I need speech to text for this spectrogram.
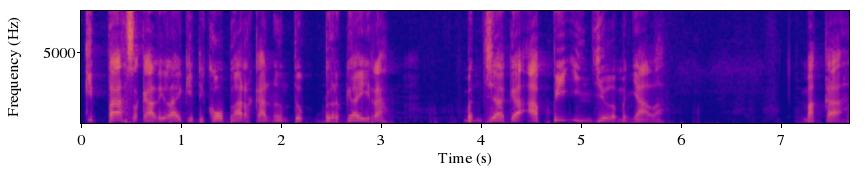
kita sekali lagi dikobarkan untuk bergairah menjaga api Injil menyala, maka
